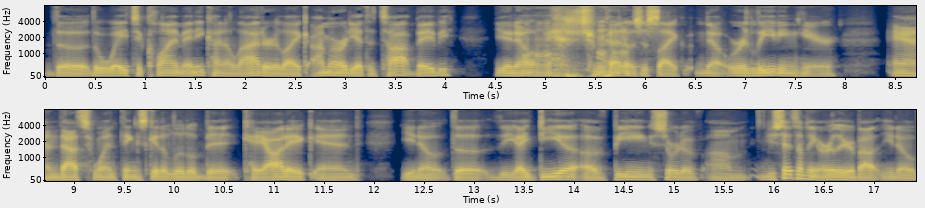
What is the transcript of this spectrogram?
the, the way to climb any kind of ladder. Like I'm already at the top, baby. You know." Mm-hmm. And Geppetto's mm-hmm. just like, "No, we're leaving here." and that's when things get a little bit chaotic and you know the the idea of being sort of um, you said something earlier about you know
